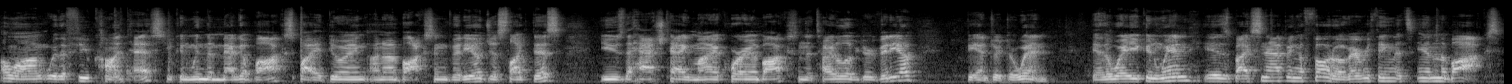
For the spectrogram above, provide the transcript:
along with a few contests. You can win the mega box by doing an unboxing video just like this. Use the hashtag MyAquariumBox in the title of your video, be entered to win. The other way you can win is by snapping a photo of everything that's in the box.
